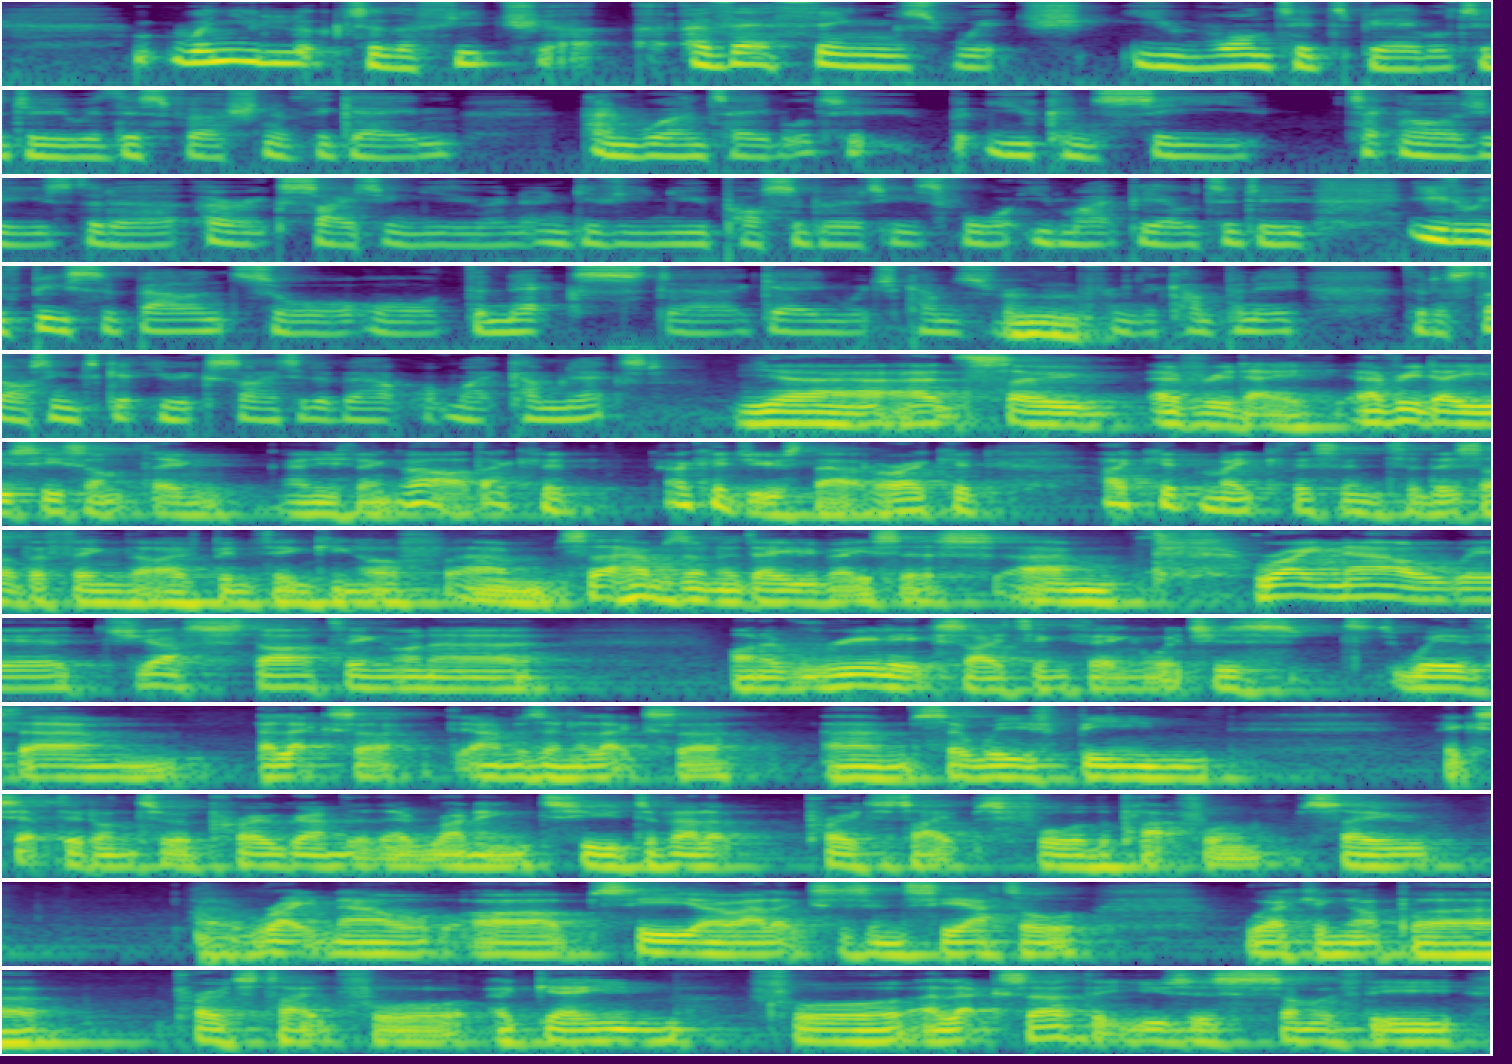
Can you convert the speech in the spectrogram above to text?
When you look to the future, are there things which you wanted to be able to do with this version of the game and weren't able to, but you can see technologies that are, are exciting you and, and, give you new possibilities for what you might be able to do, either with Beasts of Balance or, or the next uh, game which comes from, mm. from the company that are starting to get you excited about what might come next? Yeah, so every day, every day you see something and you think, oh, that could I could use that, or I could I could make this into this other thing that I've been thinking of. Um, so that happens on a daily basis. Um, right now, we're just starting on a on a really exciting thing, which is with um, Alexa, the Amazon Alexa. Um, so we've been accepted onto a program that they're running to develop prototypes for the platform. So uh, right now, our CEO Alex is in Seattle, working up a prototype for a game for Alexa that uses some of the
